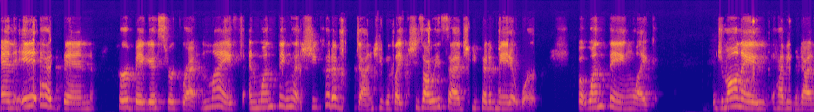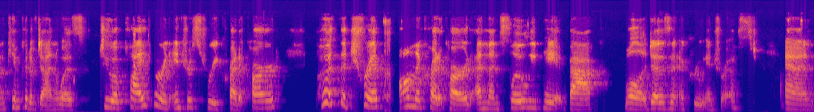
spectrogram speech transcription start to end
and it has been her biggest regret in life. And one thing that she could have done, she was like, she's always said she could have made it work. But one thing, like Jamal and I have even done, Kim could have done, was to apply for an interest-free credit card, put the trip on the credit card, and then slowly pay it back while it doesn't accrue interest. And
